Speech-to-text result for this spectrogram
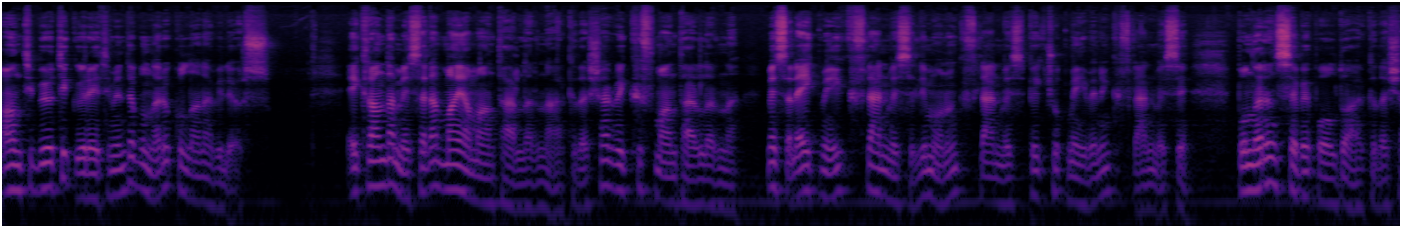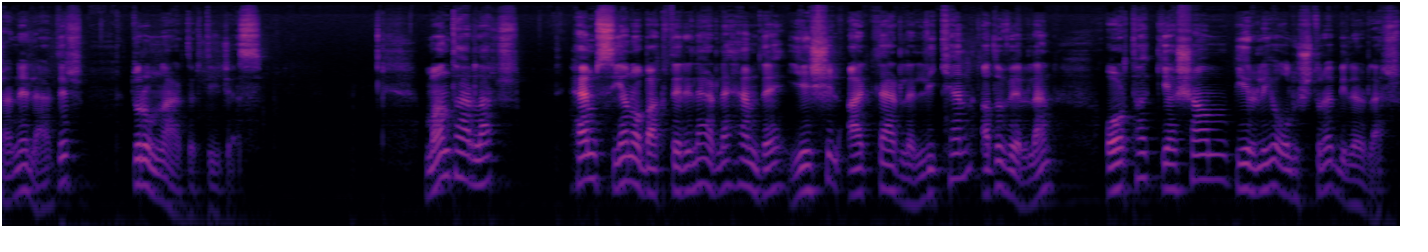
antibiyotik üretiminde bunları kullanabiliyoruz. Ekranda mesela maya mantarlarını arkadaşlar ve küf mantarlarını mesela ekmeği küflenmesi, limonun küflenmesi, pek çok meyvenin küflenmesi. Bunların sebep olduğu arkadaşlar nelerdir? Durumlardır diyeceğiz. Mantarlar hem siyanobakterilerle hem de yeşil alglerle liken adı verilen ortak yaşam birliği oluşturabilirler.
